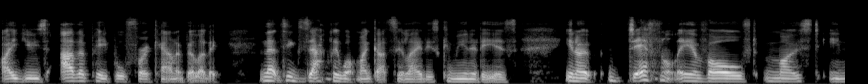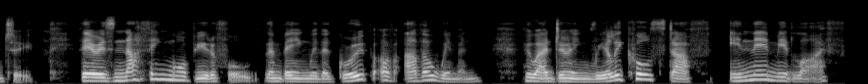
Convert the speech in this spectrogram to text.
I use other people for accountability. And that's exactly what my Gutsy Ladies community is, you know, definitely evolved most into. There is nothing more beautiful than being with a group of other women who are doing really cool stuff in their midlife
